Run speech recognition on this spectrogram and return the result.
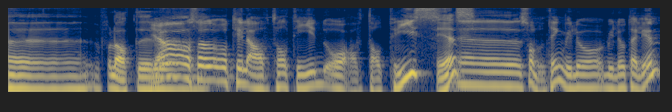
eh, forlater Ja, altså, og til avtalt tid og avtalt pris. Yes. Sånne ting vil jo, vil jo telle inn.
